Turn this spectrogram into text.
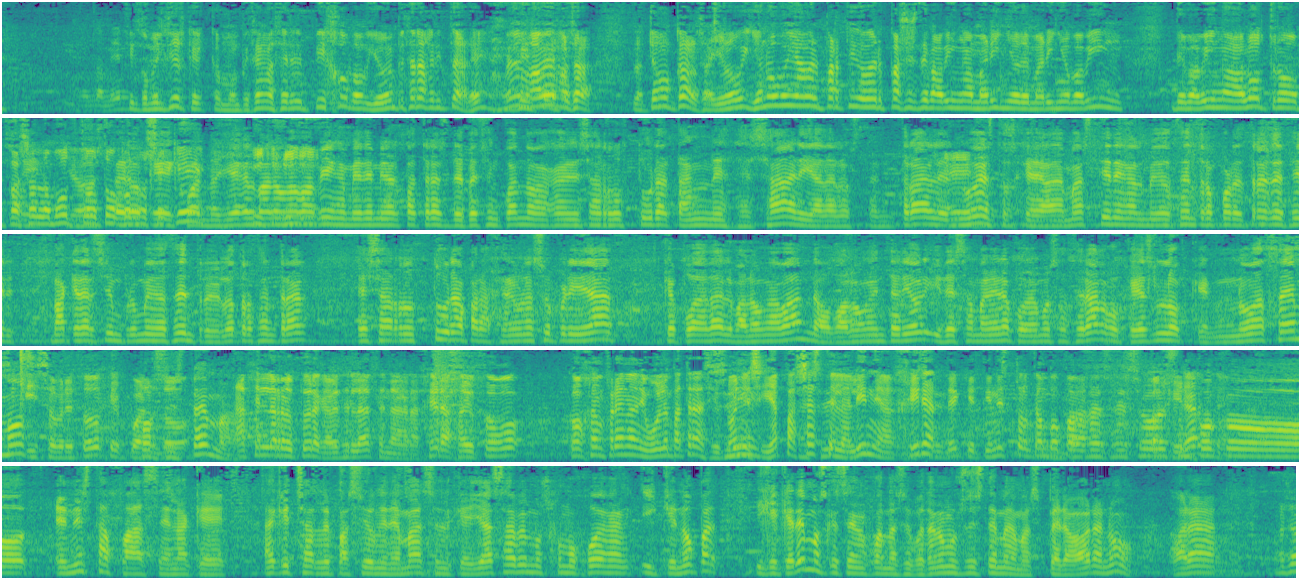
5.000 tíos que como empiezan a hacer el pijo, yo voy a empezar a gritar, ¿eh? Venga, venga, o sea, lo tengo claro, o sea, yo no, yo no voy a ver el partido a ver pases de Babín a Mariño, de Mariño a Babín, de Babín al otro, pasar la moto, toco no sé que qué. cuando llegue el y- balón y- a Babín, en vez de mirar para atrás, de vez en cuando hagan esa ruptura tan necesaria de los centrales Eh. nuestros, que además tienen al mediocentro por detrás, es decir, va a quedar siempre un mediocentro y el otro central, esa ruptura para generar una superioridad que pueda dar el balón a banda o balón a interior y de esa manera podemos hacer algo, que es lo que no hacemos. Y sobre todo que cuando sistema. hacen la ruptura, que a veces la hacen a Grajera, Javi Fuego, cogen, frenan y vuelven para atrás. Y Sí, coño, si ya pasaste sí. la línea, gírate, que tienes todo el campo para, Entonces eso para es un girarte. poco en esta fase en la que hay que echarle pasión y demás, en el que ya sabemos cómo juegan y que no pa- y que queremos que sigan jugando así, porque tenemos un sistema de más, pero ahora no. Ahora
